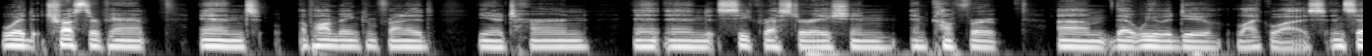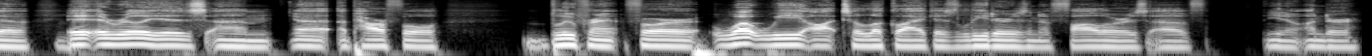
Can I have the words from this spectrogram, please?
would trust their parent, and upon being confronted, you know, turn and, and seek restoration and comfort. Um, that we would do likewise, and so Mm. it, it really is um, a, a powerful blueprint for what we ought to look like as leaders and as followers of, you know, under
